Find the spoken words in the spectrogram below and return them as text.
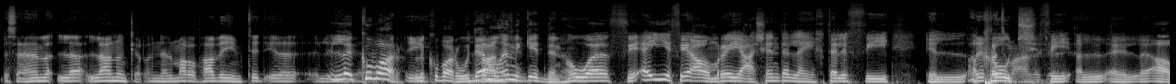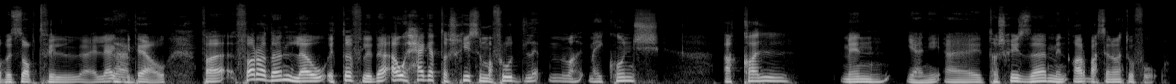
بس أنا لا, لا, لا ننكر أن المرض هذا يمتد إلى ال- الكبار إيه. الكبار وده مهم يعني. جدا هو في أي فئة عمرية عشان ده اللي هيختلف في الابروتش. في ال آه بالظبط في العلاج نعم. بتاعه ففرضا لو الطفل ده أول حاجة التشخيص المفروض لا ما يكونش أقل من يعني آه، التشخيص ده من أربع سنوات وفوق.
